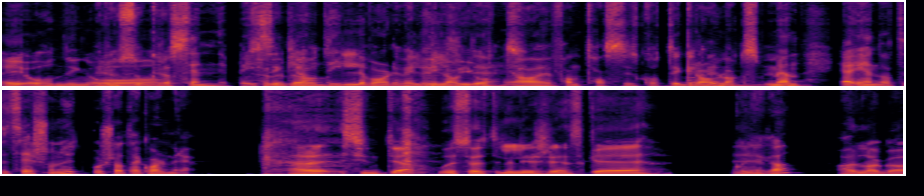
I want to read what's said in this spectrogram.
Nei, og honning og Brun sukker og sennep, basically. ja. Og dill var det vel vi Veldig lagde. godt. Ja, fantastisk godt til gravlaks. Men jeg er enig at det ser sånn ut, bortsett fra at jeg kvalmer det. Her er Cynthia, vår søte lille chilenske eh, Kollega? har laga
